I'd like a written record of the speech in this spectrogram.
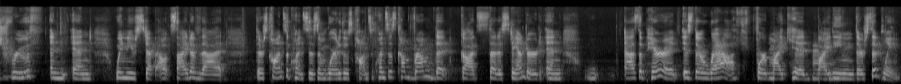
truth and and when you step outside of that there's consequences and where do those consequences come from mm-hmm. that God set a standard and as a parent is there wrath for my kid Mm-hmm. biting their sibling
